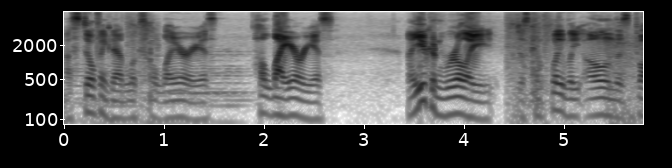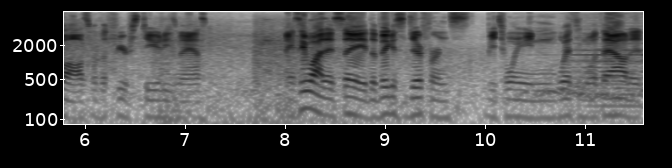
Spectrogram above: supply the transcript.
I still think that looks hilarious. Hilarious. Now you can really just completely own this boss with a Fierce Deity's mask. I can see why they say the biggest difference between with and without it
